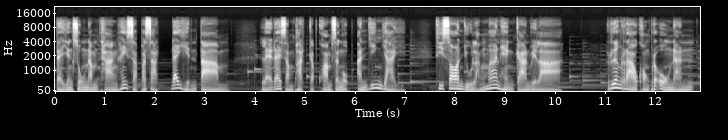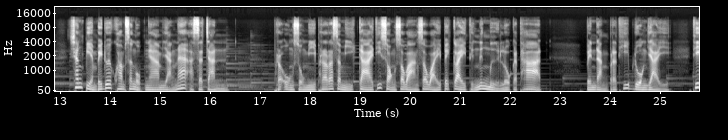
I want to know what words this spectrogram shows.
แต่ยังทรงนำทางให้สรรพสัตว์ได้เห็นตาม และได้สัมผัสกับความสงบอันยิ่งใหญ่ ที่ซ่อนอยู่หลังม่านแห่งการเวลา เรื่องราวของพระองค์นั้น ช่างเปลี่ยมไปด้วยความสงบงามอย่างน่าอัศจรรย์ พระองค์ทรงมีพระรัศมีกายที่ส่องสว่างสวัยไปไกลถึงหนึ่งหมื่นโลกธาตุเป็นดั่งประทีปดวงใหญ่ ที่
